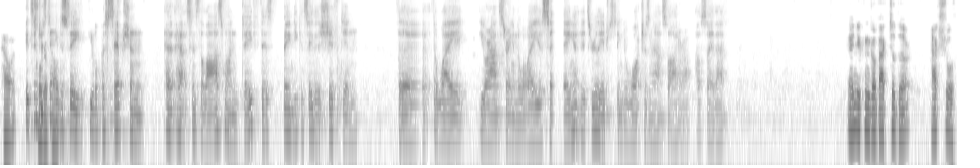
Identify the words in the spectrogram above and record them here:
how it It's Sort of interesting to see your perception how, how, since the last one, Deef. There's been you can see the shift in the the way you're answering and the way you're seeing it. It's really interesting to watch as an outsider. I'll, I'll say that. And you can go back to the actual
